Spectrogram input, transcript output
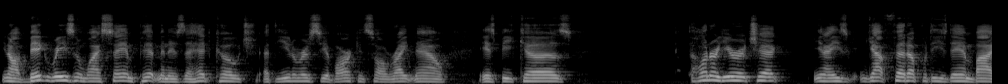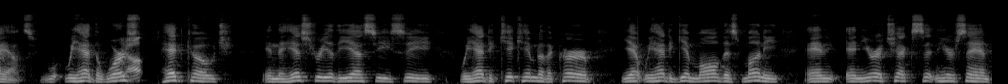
you know a big reason why Sam Pittman is the head coach at the University of Arkansas right now is because Hunter Yurachek, you know, he's got fed up with these damn buyouts. We had the worst Yep. head coach in the history of the SEC. We had to kick him to the curb, yet we had to give him all this money. And and Yurachek sitting here saying,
